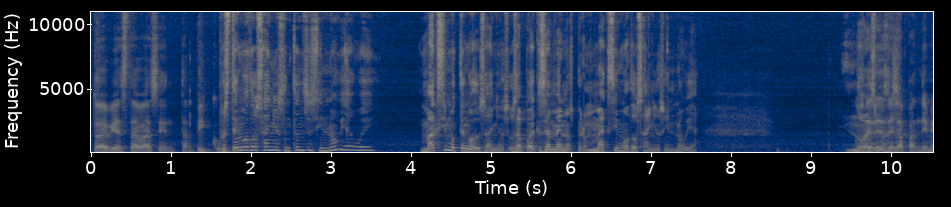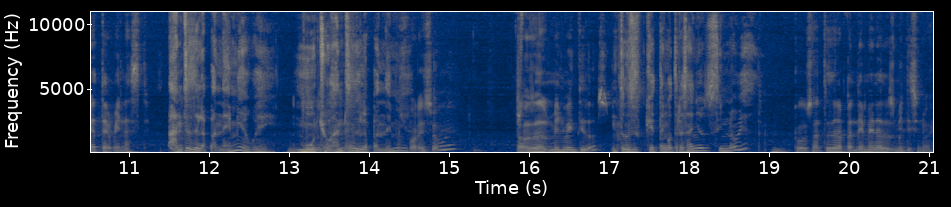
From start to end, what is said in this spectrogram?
todavía estabas en Tampico. Pues tengo dos años entonces sin novia, güey. Máximo tengo dos años. O sea, puede que sea menos, pero máximo dos años sin novia. No o sea, es desde más. la pandemia terminaste. Antes de la pandemia, güey. Mucho 2019. antes de la Pues pandemia. por eso, güey. Estamos en 2022. Entonces, ¿qué? ¿Tengo tres años sin novia? Pues antes de la pandemia era 2019.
